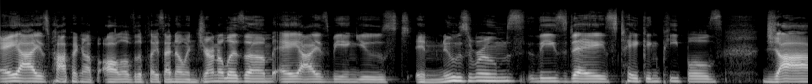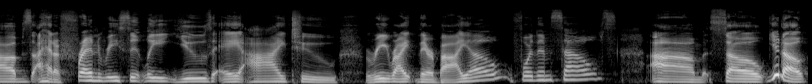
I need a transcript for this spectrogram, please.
AI is popping up all over the place. I know in journalism, AI is being used in newsrooms these days, taking people's jobs. I had a friend recently use AI to rewrite their bio for themselves. Um, so, you know,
